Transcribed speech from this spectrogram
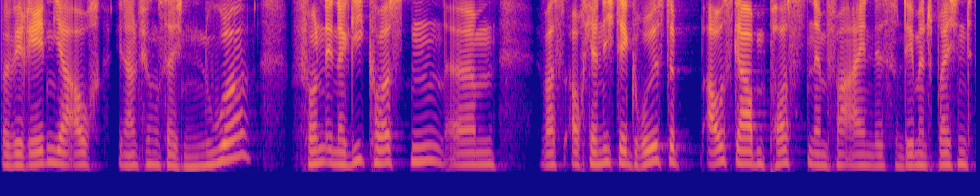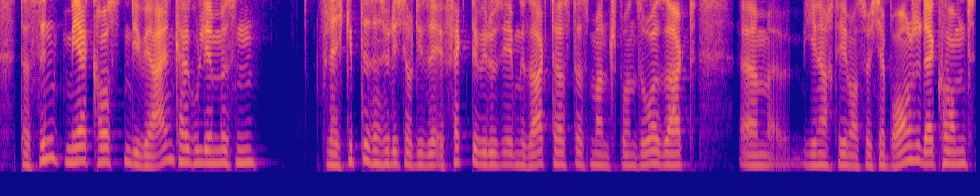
Weil wir reden ja auch in Anführungszeichen nur von Energiekosten, ähm, was auch ja nicht der größte Ausgabenposten im Verein ist. Und dementsprechend, das sind Mehrkosten, die wir einkalkulieren müssen. Vielleicht gibt es natürlich auch diese Effekte, wie du es eben gesagt hast, dass man Sponsor sagt, ähm, je nachdem, aus welcher Branche der kommt.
